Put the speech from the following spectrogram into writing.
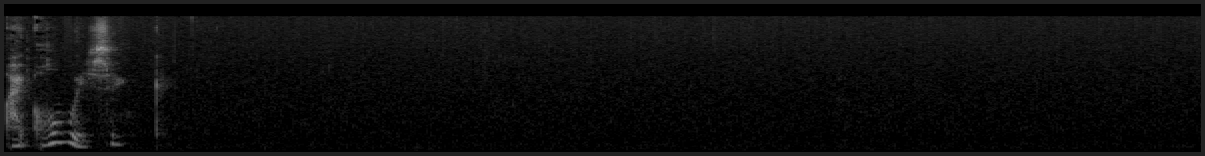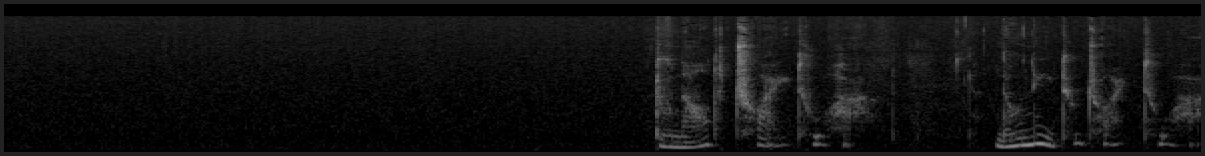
I always think. Do not try too hard. No need to try too hard.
